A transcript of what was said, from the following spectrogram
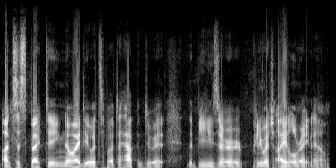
unsuspecting, no idea what's about to happen to it. The bees are pretty much idle right now.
